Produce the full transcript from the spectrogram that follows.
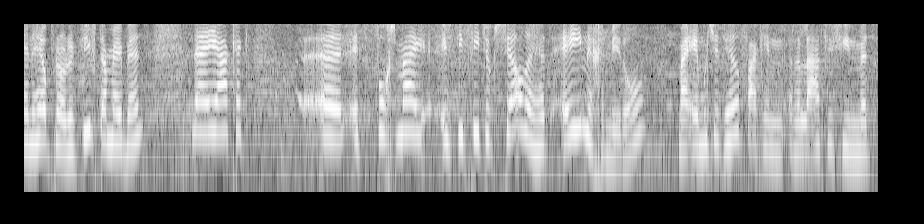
en heel productief daarmee bent. Nee, ja, kijk, eh, het, volgens mij is die fiets ook zelden het enige middel. Maar je moet je het heel vaak in relatie zien met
